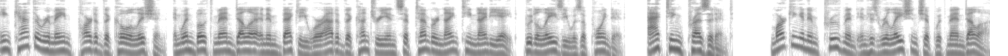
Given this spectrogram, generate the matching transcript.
Inkatha remained part of the coalition, and when both Mandela and Mbeki were out of the country in September 1998, Buthelezi was appointed acting president marking an improvement in his relationship with Mandela.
